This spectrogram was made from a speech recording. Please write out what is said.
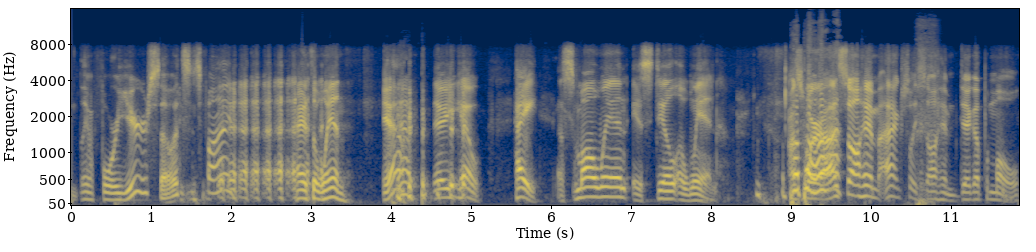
like four years, so it's it's fine. Hey, it's a win. Yeah, there you go. Hey, a small win is still a win. I swear. I saw him. I actually saw him dig up a mole,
